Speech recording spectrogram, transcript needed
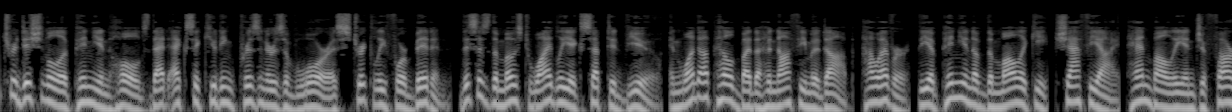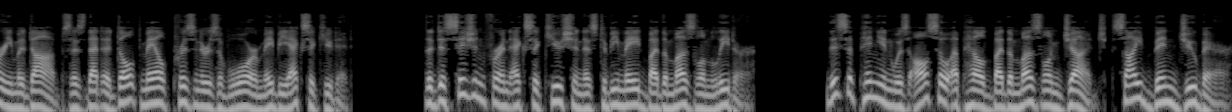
traditional opinion holds that executing prisoners of war is strictly forbidden, this is the most widely accepted view, and one upheld by the Hanafi madhab. However, the opinion of the Maliki, Shafi'i, Hanbali and Jafari madhabs is that adult male prisoners of war may be executed. The decision for an execution is to be made by the Muslim leader. This opinion was also upheld by the Muslim judge, Sa'id bin Jubair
